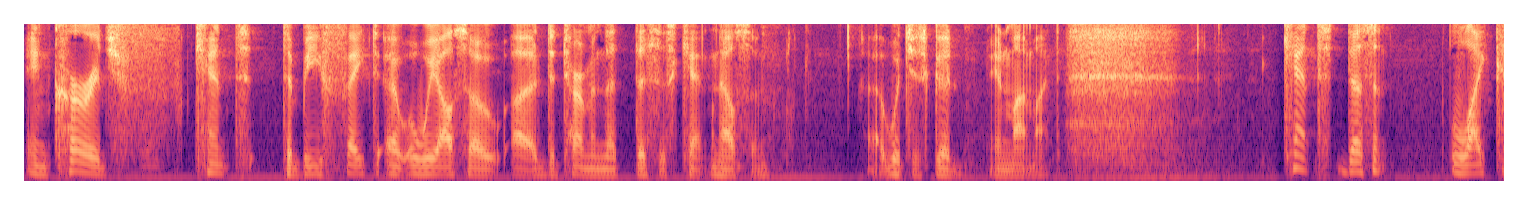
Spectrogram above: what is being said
encourage F- Kent to be fate. Uh, we also uh, determine that this is Kent Nelson, uh, which is good in my mind. Kent doesn't like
